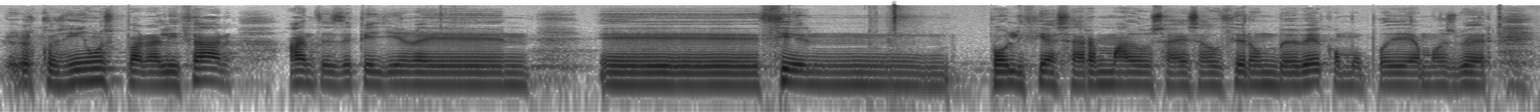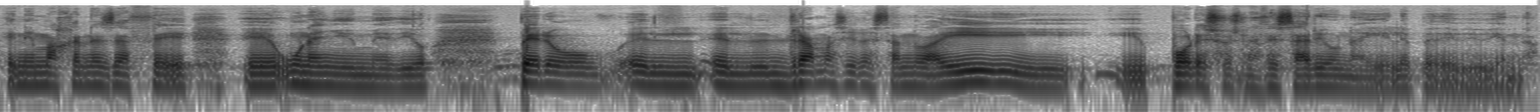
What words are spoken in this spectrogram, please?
los conseguimos paralizar antes de que lleguen eh, 100 policías armados a desahuciar un bebé, como podíamos ver en imágenes de hace hace eh, un año y medio. Pero el, el drama sigue estando ahí y, y, por eso es necesario una ILP de vivienda.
